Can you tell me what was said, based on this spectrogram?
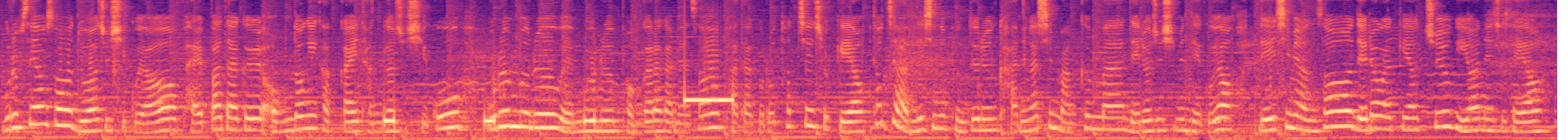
무릎 세워서 누워주시고요. 발바닥을 엉덩이 가까이 당겨주시고 오른 무릎, 왼 무릎 번갈아 가면서 바닥으로 터치해줄게요. 터치 안 되시는 분들은 가능하신 만큼만 내려주시면 되고요. 내쉬면서 내려갈게요. 쭉 이완해주세요.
